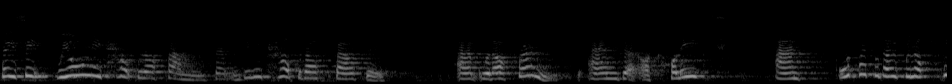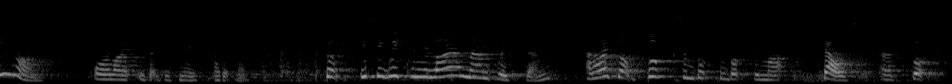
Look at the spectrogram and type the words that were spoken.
So you see, we all need help with our families, don't we? We need help with our spouses, um, with our friends, and uh, our colleagues, and also for those we're not keen on. Or am I, is that just me? I don't know. But you see, we can rely on man's wisdom, and I've got books and books and books in my shelves of books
